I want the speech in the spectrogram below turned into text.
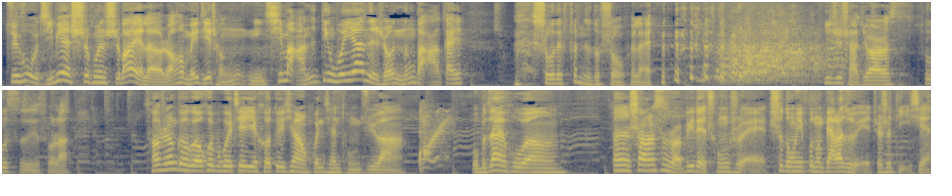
最后即便试婚失败了，然后没结成，你起码那订婚宴的时候，你能把该收的份子都收回来。一只傻娟苏斯就说了，曹晨哥哥会不会介意和对象婚前同居啊？我不在乎啊。但是上完厕所必须得冲水，吃东西不能吧嗒嘴，这是底线。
